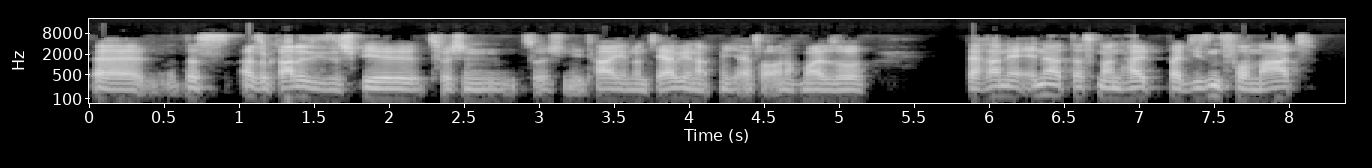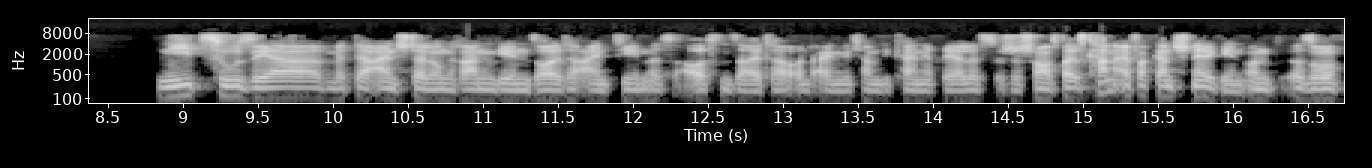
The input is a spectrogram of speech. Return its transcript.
äh, das, also gerade dieses Spiel zwischen, zwischen Italien und Serbien hat mich einfach auch nochmal so daran erinnert, dass man halt bei diesem Format nie zu sehr mit der Einstellung rangehen sollte, ein Team ist Außenseiter und eigentlich haben die keine realistische Chance, weil es kann einfach ganz schnell gehen. Und also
